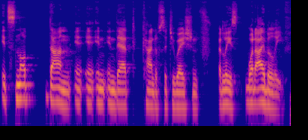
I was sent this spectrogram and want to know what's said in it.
It's not done in, in in that kind of situation, at least what I believe.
